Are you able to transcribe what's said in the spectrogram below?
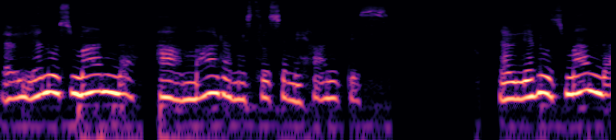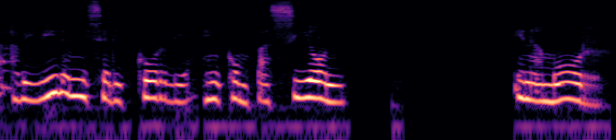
La Biblia nos manda a amar a nuestros semejantes. La Biblia nos manda a vivir en misericordia, en compasión, en amor.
